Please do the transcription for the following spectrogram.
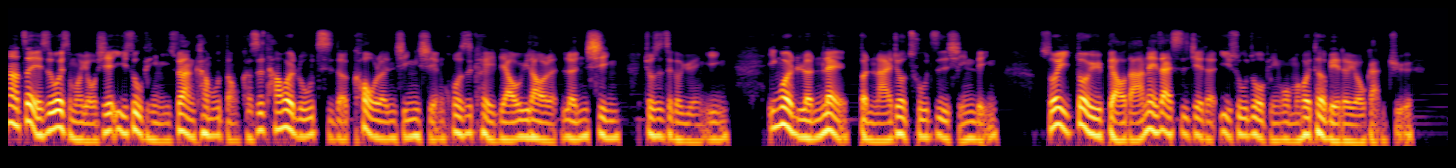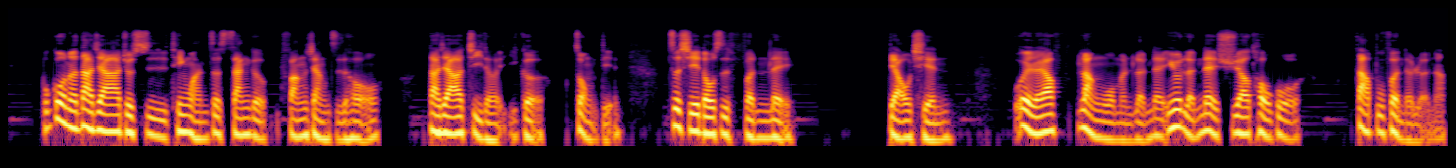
那这也是为什么有些艺术品你虽然看不懂，可是它会如此的扣人心弦，或是可以疗愈到人人心，就是这个原因。因为人类本来就出自心灵，所以对于表达内在世界的艺术作品，我们会特别的有感觉。不过呢，大家就是听完这三个方向之后，大家要记得一个重点：这些都是分类标签，为了要让我们人类，因为人类需要透过大部分的人啊。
